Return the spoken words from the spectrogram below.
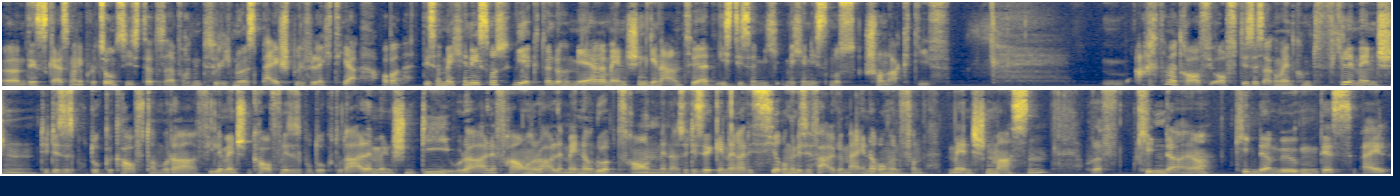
ähm, als Manipulation siehst, ja, das einfach wirklich nur als Beispiel vielleicht her. Aber dieser Mechanismus wirkt. Wenn mehrere Menschen genannt werden, ist dieser Mechanismus schon aktiv achte mal drauf, wie oft dieses Argument kommt. Viele Menschen, die dieses Produkt gekauft haben, oder viele Menschen kaufen dieses Produkt, oder alle Menschen, die, oder alle Frauen, oder alle Männer, oder überhaupt Frauen, Männer. Also diese Generalisierungen, diese Verallgemeinerungen von Menschenmassen oder Kinder, ja. Kinder mögen das, weil,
